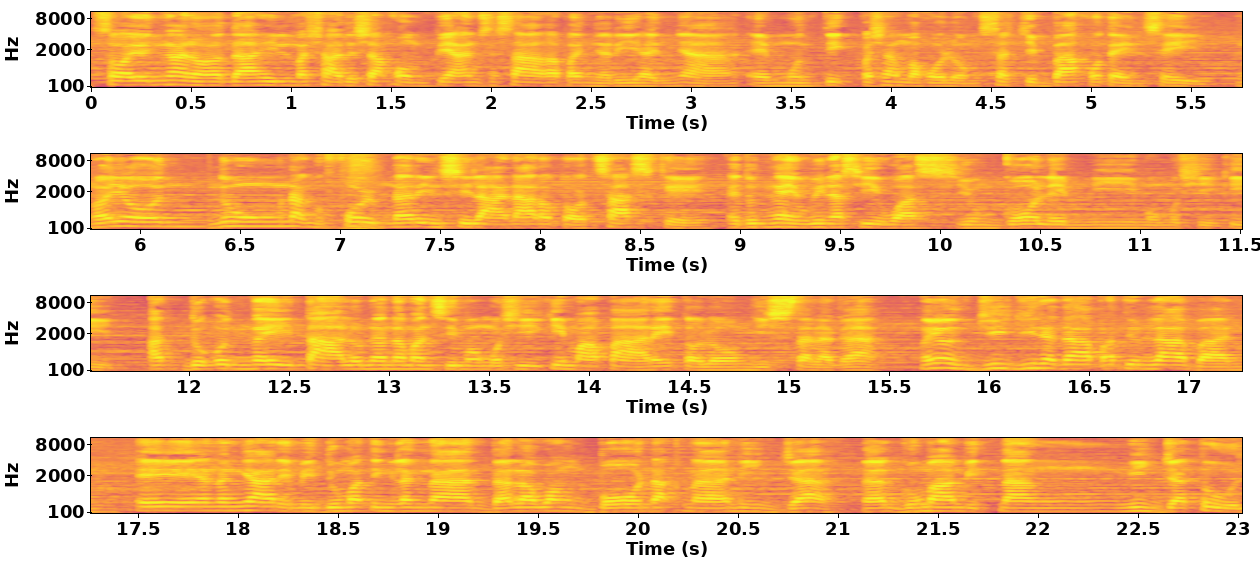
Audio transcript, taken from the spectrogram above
So ayun nga no, dahil masyado siya kumpiyansa sa kapangyarihan niya, eh muntik pa siyang makulong sa Chibaku Tensei. Ngayon, nung nag-form na rin sila Naruto at Sasuke, eh doon ngay winasiwas yung golem ni Momoshiki. At doon ngay talo na naman si Momoshiki mga pare, tolonggis talaga. Ngayon, GG na dapat yung laban, eh anong nangyari, may dumating lang na dalawang bonak na ninja na gumamit ng ninja tool,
